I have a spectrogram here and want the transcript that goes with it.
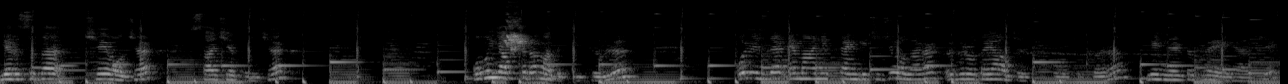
Yarısı da şey olacak, saç yapılacak. Onu yaptıramadık bir türlü. O yüzden emanetten geçici olarak öbür odaya alacağız bu koltukları. Yenileri de buraya gelecek.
